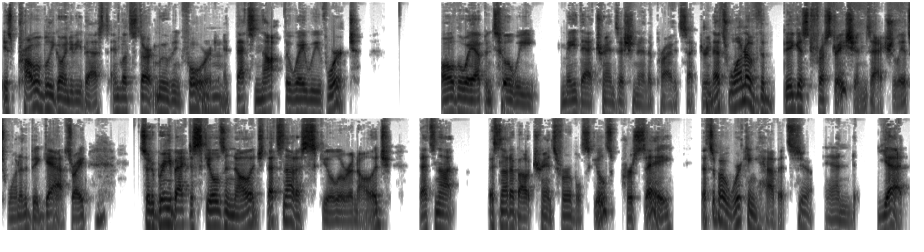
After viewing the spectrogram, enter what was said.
is probably going to be best and let's start moving forward. Mm-hmm. And that's not the way we've worked all the way up until we made that transition in the private sector. And mm-hmm. that's one of the biggest frustrations, actually. It's one of the big gaps, right? Mm-hmm. So to bring it back to skills and knowledge, that's not a skill or a knowledge. That's not that's not about transferable skills per se. That's about working habits. Yeah. And yet,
